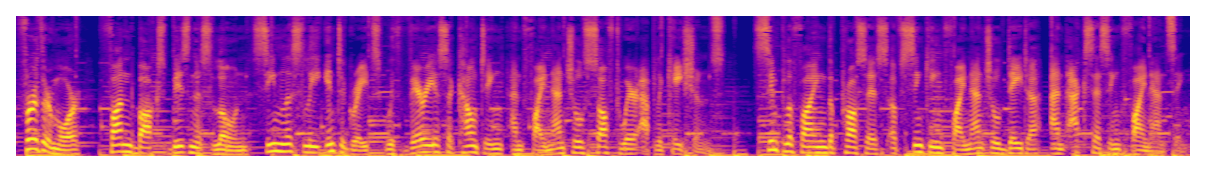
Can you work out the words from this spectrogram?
Furthermore, Fundbox Business Loan seamlessly integrates with various accounting and financial software applications, simplifying the process of syncing financial data and accessing financing.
